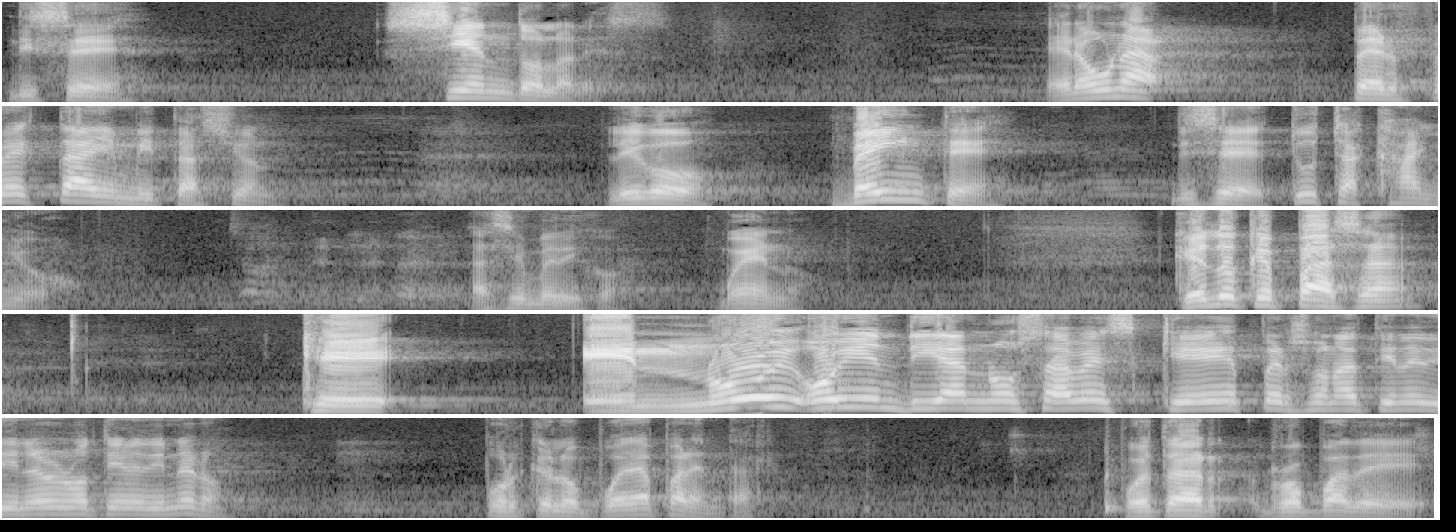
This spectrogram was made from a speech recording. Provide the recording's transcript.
Dice, 100 dólares. Era una perfecta imitación. Le digo, 20. Dice, tú tacaño. Así me dijo. Bueno, ¿qué es lo que pasa? Que hoy, hoy en día no sabes qué persona tiene dinero o no tiene dinero, porque lo puede aparentar. Puede dar ropa de,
